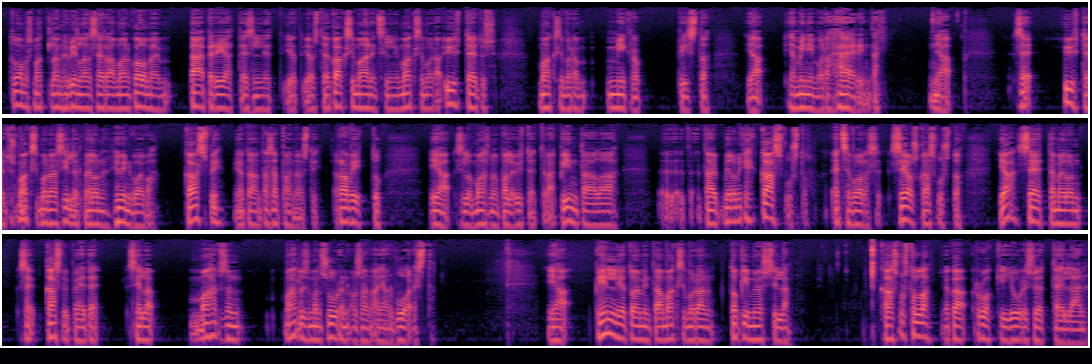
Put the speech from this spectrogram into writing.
Tuomas Mattilan hyvin lanseeraamaan kolmeen pääperiaatteeseen, joista jo kaksi mainitsin, niin maksimoida yhteytys, maksimoida mikropisto ja, ja minimoida häirintä. Ja se yhteytys maksimoidaan sillä, että meillä on hyvinvoiva kasvi, jota on tasapainoisesti ravittu ja sillä on mahdollisimman paljon yhteyttävää pinta-alaa tai mieluummin ehkä kasvusto, että se voi olla se seoskasvusto ja se, että meillä on se kasvipeite siellä mahdollisimman, suuren osan ajan vuodesta. Ja pieniliötoimintaa maksimoidaan toki myös sillä kasvustolla, joka ruokkii juurisyötteillään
